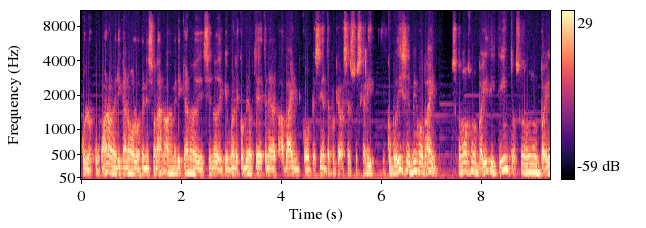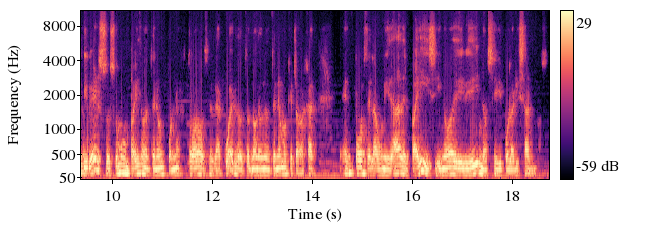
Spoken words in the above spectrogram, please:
con los cubanos americanos o los venezolanos americanos, diciendo de que no les conviene a ustedes tener a Biden como presidente porque va a ser socialista. Como dice el mismo Biden, somos un país distinto, somos un país diverso, somos un país donde tenemos que poner todos de acuerdo, donde tenemos que trabajar en pos de la unidad del país y no de dividirnos y polarizarnos.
